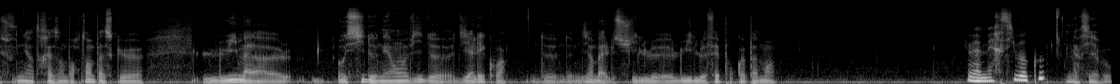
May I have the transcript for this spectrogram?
souvenirs très importants parce que lui m'a aussi donné envie d'y aller, quoi. De, me dire, bah, lui, il le fait, pourquoi pas moi. Eh ben, merci beaucoup. Merci à vous.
